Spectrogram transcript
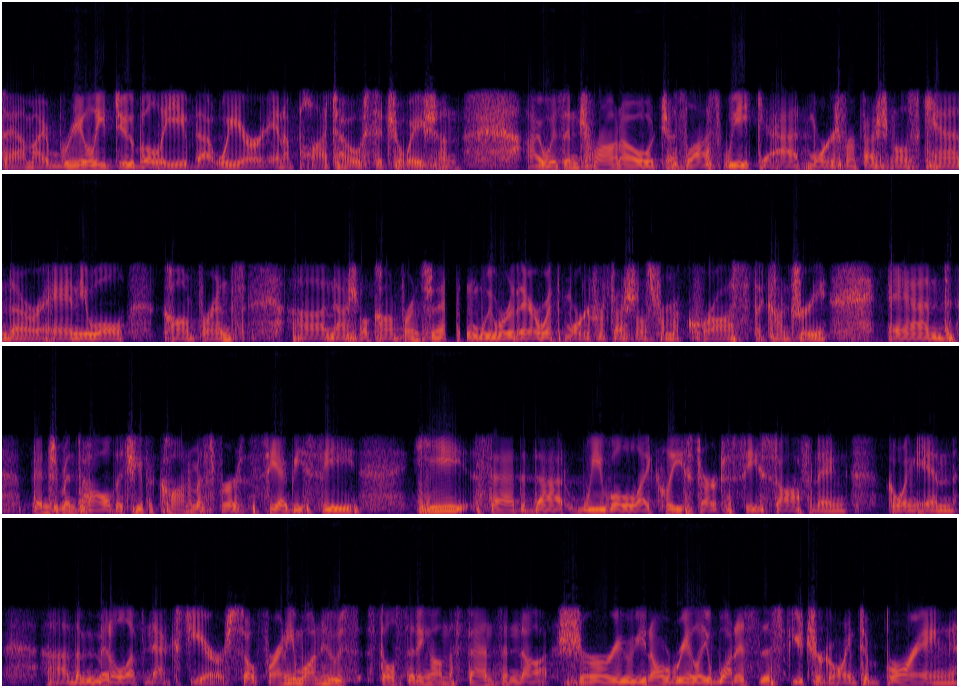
Sam. I really do believe that we are in a plateau situation. I was in Toronto just last week at Mortgage Professionals Canada, our annual conference, uh, national conference, and we were there with mortgage professionals from across the country. And Benjamin Tal, the chief economist for CIBC, he said that we will likely start to see softening going in uh, the middle of next year. So for anyone who's still sitting on the fence and not sure, you know, really what is this future going to bring,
